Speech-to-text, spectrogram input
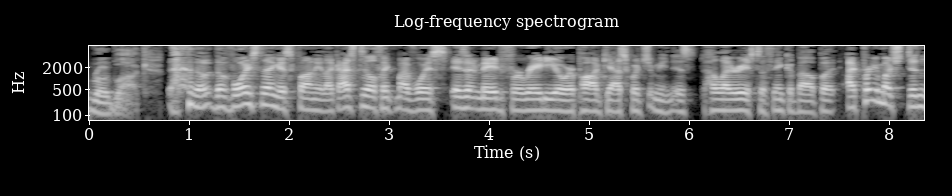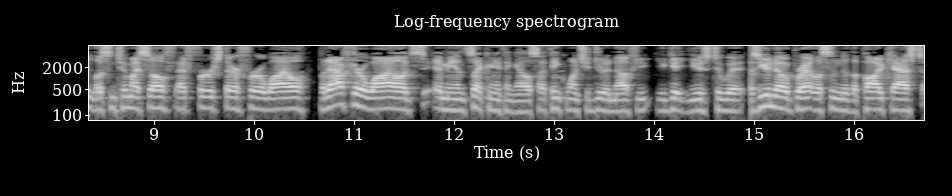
roadblock? the, the voice thing is funny. Like I still think my voice isn't made for radio or podcast, which I mean is hilarious to think about. But I pretty much didn't listen to myself at first there for a while. But after a while, it's I mean it's like anything else. I think once you do enough, you, you get used to it. As you know, Brett, listen to the podcast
